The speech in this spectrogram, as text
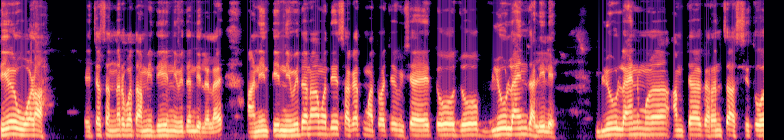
तीळ वडा याच्या संदर्भात आम्ही ते निवेदन दिलेलं आहे. आणि ते निवेदनामध्ये सगळ्यात महत्त्वाचे विषय आहे तो जो ब्ल्यू लाईन झालेली आहे. ब्ल्यू लाईनमुळं आमच्या घरांचं अस्तित्व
